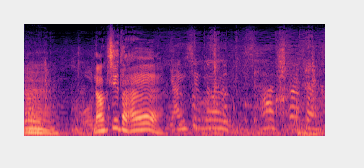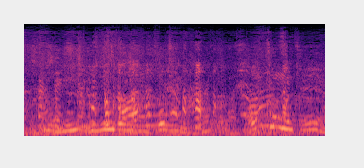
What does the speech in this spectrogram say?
응. 낚시 다 해. 양식은 다 철저 철저 있어. 엄청 많지.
